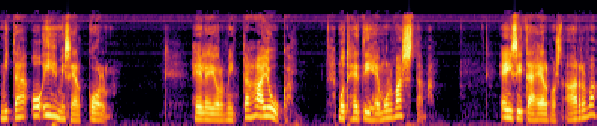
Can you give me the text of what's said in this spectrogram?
mitä on ihmisellä kolme. Heillä ei ole mitään hajuuka, mutta heti he mul vastaava. Ei sitä helposti arva,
